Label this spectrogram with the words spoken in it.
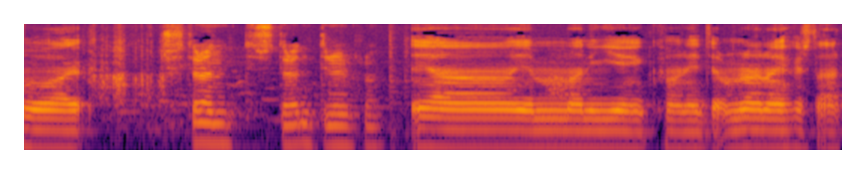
Og Strönd, ströndinu já, ég man ekki hvað hann heitir og núna eitthvað staðar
